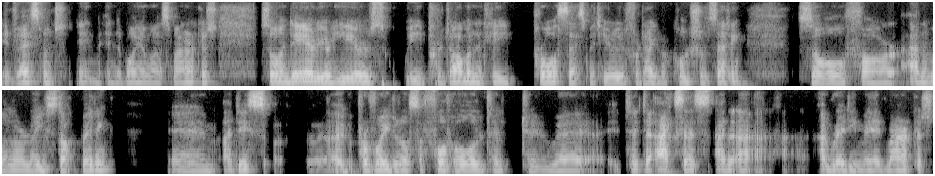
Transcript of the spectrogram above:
investment in, in the biomass market. So in the earlier years, we predominantly processed material for the agricultural setting. So for animal or livestock bedding, um, and this uh, provided us a foothold to to uh, to, to, access a, a, a ready-made market,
